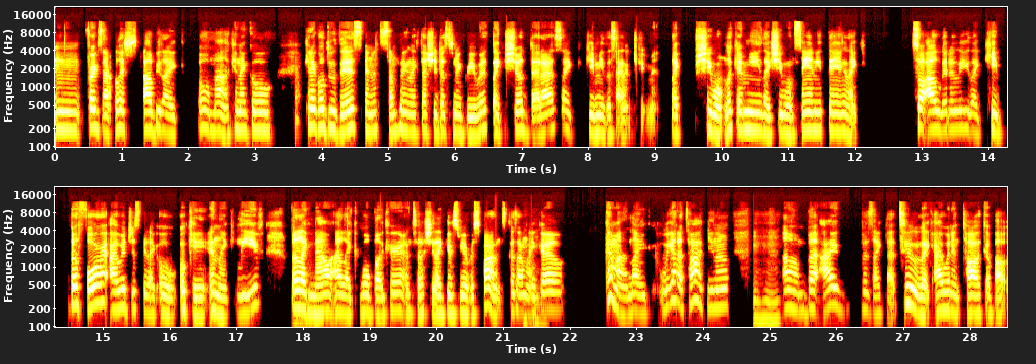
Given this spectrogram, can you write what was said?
mm, for example, I'll be like, "Oh, ma, can I go? Can I go do this?" And it's something like that she doesn't agree with. Like, she'll dead ass like give me the silent treatment. Like, she won't look at me. Like, she won't say anything. Like, so I'll literally like keep before I would just be like, oh, okay, and like leave. But like now I like will bug her until she like gives me a response because I'm like, mm-hmm. girl, come on, like we gotta talk, you know? Mm-hmm. Um, but I was like that too. Like I wouldn't talk about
